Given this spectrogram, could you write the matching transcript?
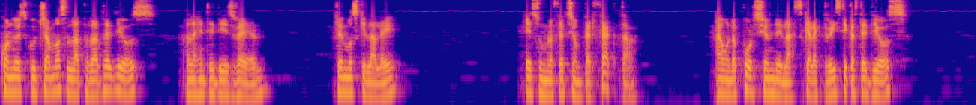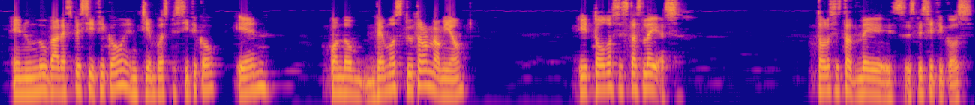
cuando escuchamos la palabra de Dios a la gente de Israel, vemos que la ley es una reflexión perfecta a una porción de las características de Dios en un lugar específico, en tiempo específico, en cuando vemos Deuteronomio y todas estas leyes, todas estas leyes específicos,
